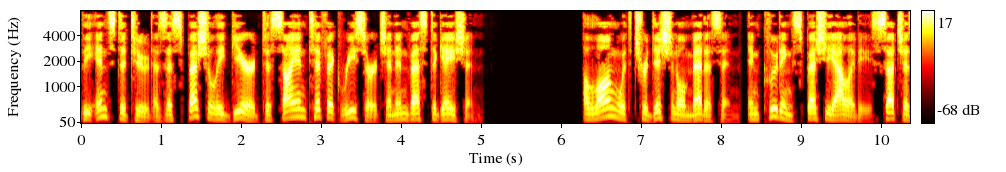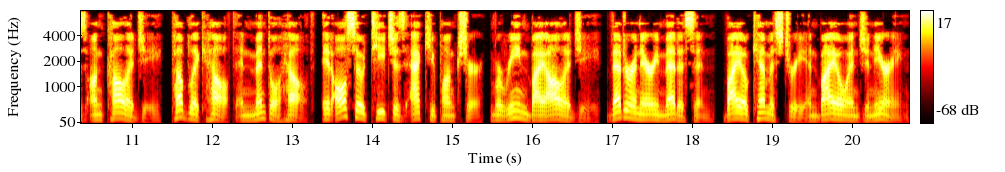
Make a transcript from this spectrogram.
The institute is especially geared to scientific research and investigation. Along with traditional medicine, including specialities such as oncology, public health and mental health, it also teaches acupuncture, marine biology, veterinary medicine, biochemistry and bioengineering.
